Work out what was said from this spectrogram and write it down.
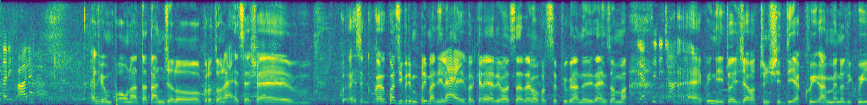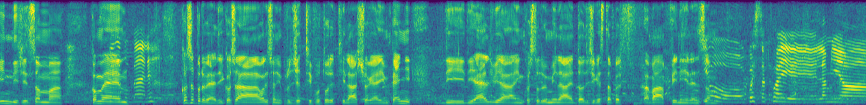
da rifare. Elvia è un po' una tatangelo crotonese, cioè quasi prim- prima di lei, perché lei arriva a Sanremo forse più grande di te, insomma. Sì, a 16 anni. Eh, quindi tu hai già fatto un CD a, qui- a meno di 15, insomma, come, bene. cosa prevedi? Cosa- quali sono i progetti futuri e ti lascio che hai impegni di, di Elvia in questo 2012 che sta per, va a finire, insomma? Io questa qua è la mia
